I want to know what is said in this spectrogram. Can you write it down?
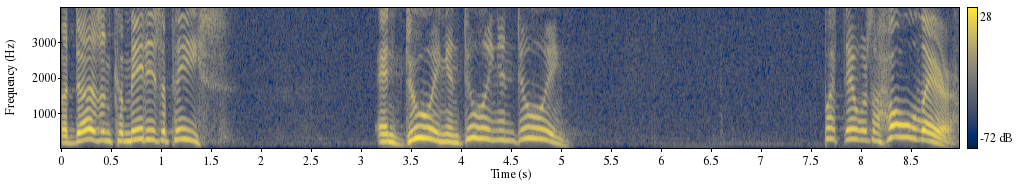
a dozen committees apiece. And doing and doing and doing. But there was a hole there.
